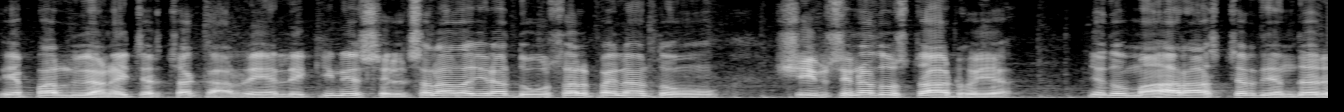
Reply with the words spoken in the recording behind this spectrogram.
ਤੇ ਆਪਾਂ ਲੁਧਿਆਣੇ ਚਰਚਾ ਕਰ ਰਹੇ ਹਾਂ। ਲੇਕਿਨ ਇਹ ਸਿਲਸਿਲਾ ਦਾ ਜਿਹੜਾ 2 ਸਾਲ ਪਹਿਲਾਂ ਤੋਂ ਸ਼ਿਵ ਸੈਨਾ ਤੋਂ ਸਟਾਰਟ ਹੋਇਆ। ਜਦੋਂ ਮਹਾਰਾਸ਼ਟਰ ਦੇ ਅੰਦਰ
